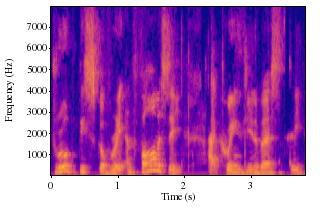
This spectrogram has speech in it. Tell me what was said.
drug discovery and pharmacy at Queen's University.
